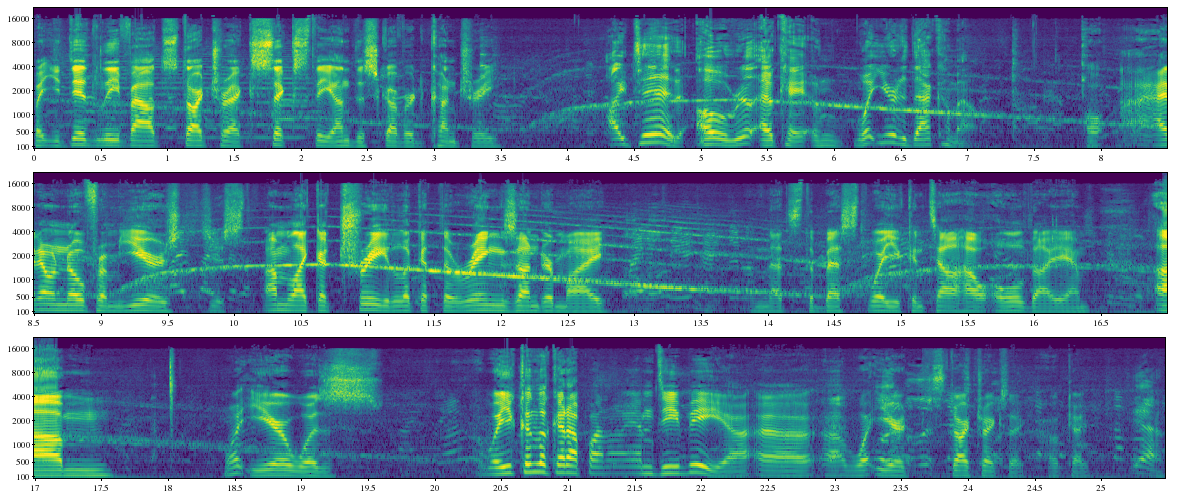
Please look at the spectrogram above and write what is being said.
but you did leave out Star Trek Six: The Undiscovered Country. I did. Oh, really? Okay. And what year did that come out? Oh, I don't know from years. Just I'm like a tree. Look at the rings under my. And that's the best way you can tell how old I am. Um, what year was? Well, you can look it up on IMDb. Uh, uh, uh, what year Star Trek? Okay. Yeah.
